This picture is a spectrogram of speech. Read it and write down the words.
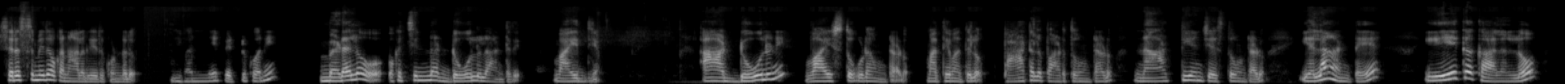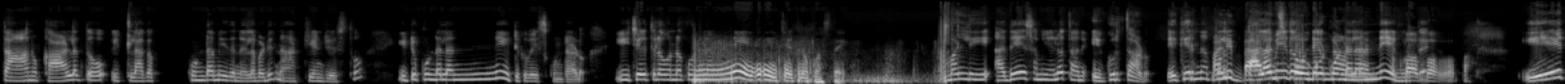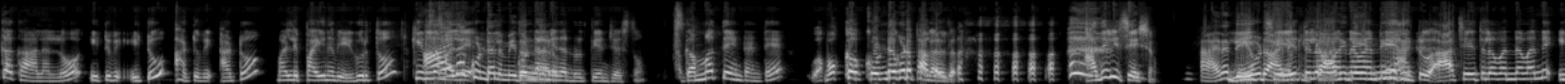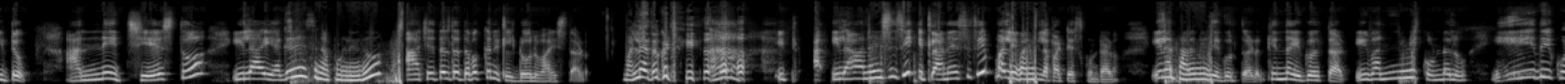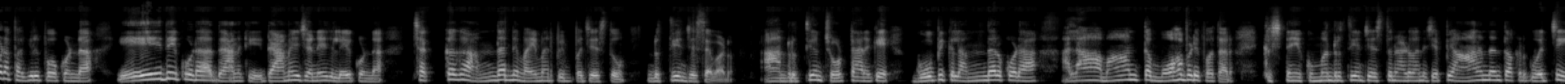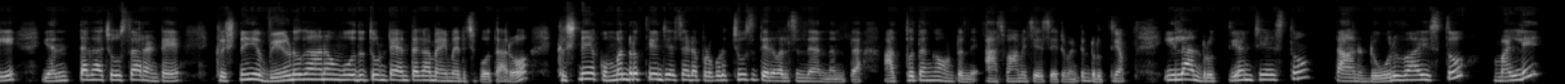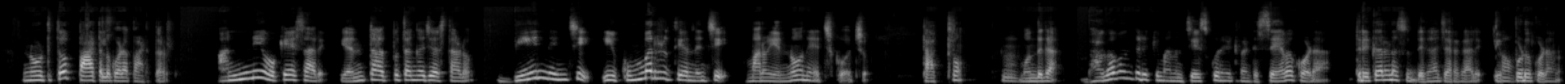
శిరస్సు మీద ఒక నాలుగైదు కుండలు. ఇవన్నీ పెట్టుకొని మెడలో ఒక చిన్న డోలు లాంటిది. వాయిద్యం. ఆ డోలుని వాయిస్తూ కూడా ఉంటాడు. మధ్య మధ్యలో పాటలు పాడుతూ ఉంటాడు. నాట్యం చేస్తూ ఉంటాడు. ఎలా అంటే ఏకకాలంలో తాను కాళ్ళతో ఇట్లాగా కుండ మీద నిలబడి నాట్యం చేస్తూ ఇటు కుండలన్నీ ఇటుకు వేసుకుంటాడు. ఈ చేతిలో ఉన్న కుండలన్నీ ఎగిరి ఈ చేతిలోకి వస్తాయి. మళ్ళీ అదే సమయంలో తాను ఎగురుతాడు. ఎగిరినప్పుడు మళ్ళీ balance మీద ఉండే కుండలన్నీ అబ్బబ్బబ్బబ్బ. ఏకకాలంలో ఇటువి ఇటు అటువి అటు మళ్ళీ పైనవి ఎగురుతూ కింద కుండల మీద కుండల. మీద నృత్యం చేస్తాం. గమ్మత్తు ఏంటంటే ఒక్క కుండ కూడా పగలదు. అది విశేషం. ఆయన దేవుడు చేతిలో? ఉన్నవన్నీ అటు ఆ చేతిలో ఉన్నవన్నీ ఇటు. అన్ని చేస్తూ ఇలా ఎగరేసినప్పుడు లేదు ఆ చేతులతో దబక్కని ఇట్లా డోలు వాయిస్తాడు. మళ్ళీ అదొకటి. ఇలా అనేసేసి ఇట్లా అనేసేసి మళ్ళీ ఇవన్నీ ఇలా పట్టేసుకుంటాడు. ఇలా తల మీద ఎగురుతాడు కింద ఎగురుతాడు. ఇవన్నీ కుండలు ఏది కూడా పగిలిపోకుండా ఏది కూడా దానికి డ్యామేజ్ అనేది లేకుండా చక్కగా అందరిని మైమర్పింపజేస్తూ నృత్యం చేసేవాడు. ఆ నృత్యం చూడటానికి గోపికలందరూ కూడా అలా అమాంత మోహపడిపోతారు. కృష్ణయ్య కుంభ నృత్యం చేస్తున్నాడు అని చెప్పి ఆనందంతో అక్కడికి వచ్చి ఎంతగా చూస్తారంటే కృష్ణయ్య వేణుగానం ఊదుతుంటే ఎంతగా మైమరిచిపోతారో కృష్ణయ్య కుంభ నృత్యం చేసేటప్పుడు కూడా చూసి తెరవలసిందే అన్నంత అద్భుతంగా ఉంటుంది ఆ స్వామి చేసేటువంటి నృత్యం. ఇలా నృత్యం చేస్తూ తాను డోలు వాయిస్తూ మళ్ళీ నోటితో పాటలు కూడా పాడతాడు. అన్నీ ఒకేసారి ఎంత అద్భుతంగా చేస్తాడో. దీని నుంచి ఈ కుంభ నృత్యం నుంచి మనం ఎన్నో నేర్చుకోవచ్చు. తత్వం. ముందుగా భగవంతుడికి మనం చేసుకునేటువంటి సేవ కూడా త్రికరణ శుద్ధిగా జరగాలి ఎప్పుడు కూడాను.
